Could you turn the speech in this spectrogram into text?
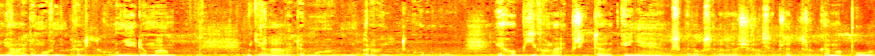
Udělali domovní prohlídku u něj doma, udělali domovní prohlídku u jeho bývalé přítelkyně, s kterou se rozešel asi před rokem a půl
